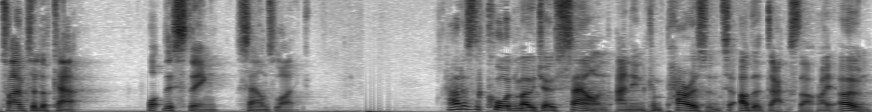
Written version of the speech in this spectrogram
Time to look at what this thing sounds like. How does the Chord Mojo sound and in comparison to other DACs that I own?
